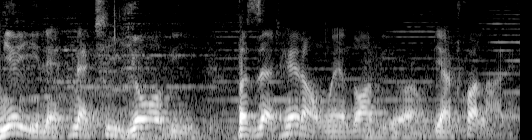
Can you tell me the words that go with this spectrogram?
မျက်ရည်နဲ့နှက်ချီရောပြီးပါဇက်ထဲတောင်ဝင်သွားပြီးတော့ပြန်ထွက်လာတယ်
